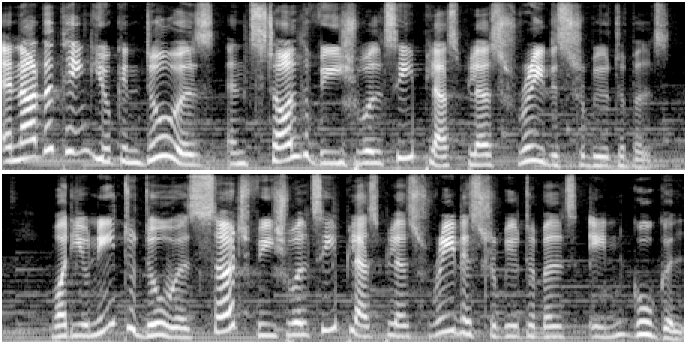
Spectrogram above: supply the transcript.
Another thing you can do is install the Visual C++ redistributables. What you need to do is search Visual C++ redistributables in Google.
